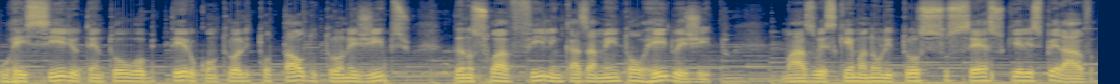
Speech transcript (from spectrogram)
O rei sírio tentou obter o controle total do trono egípcio, dando sua filha em casamento ao rei do Egito. mas o esquema não lhe trouxe sucesso que ele esperava,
